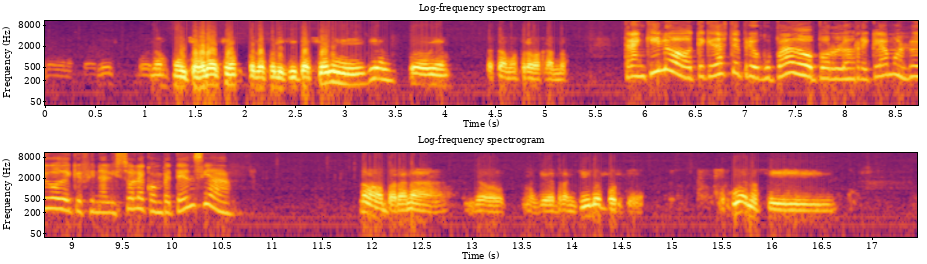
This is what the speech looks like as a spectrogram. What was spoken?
buenas tardes. Bueno, muchas gracias por las felicitaciones y bien, todo bien, ya estamos trabajando. Tranquilo, ¿te quedaste preocupado por los reclamos luego de que finalizó la competencia? No, para nada, yo me quedé tranquilo porque, bueno, si,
